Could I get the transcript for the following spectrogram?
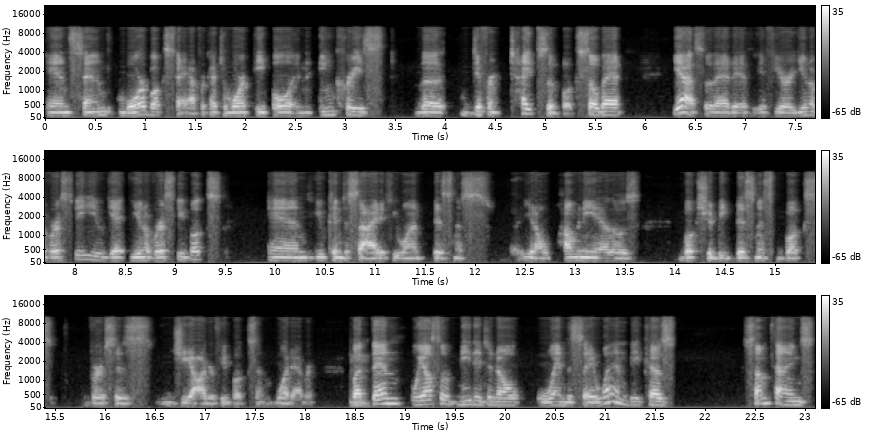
and send more books to Africa to more people and increase the different types of books so that, yeah, so that if, if you're a university, you get university books and you can decide if you want business, you know, how many of those books should be business books versus geography books and whatever. But mm. then we also needed to know when to say when because sometimes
